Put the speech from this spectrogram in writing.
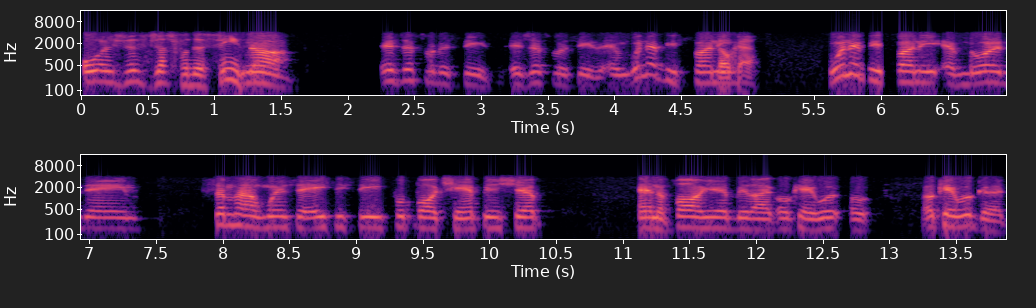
or is this just for the season? No, it's just for the season. It's just for the season. And wouldn't it be funny? Okay. Wouldn't it be funny if Notre Dame somehow wins the ACC football championship, and the following year be like, okay, we're oh, okay, we're good,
